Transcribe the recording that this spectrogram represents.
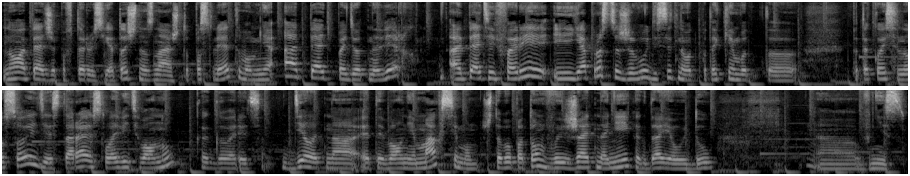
Но, опять же, повторюсь, я точно знаю, что после этого мне опять пойдет наверх, опять эйфория, и я просто живу действительно вот по таким вот э, по такой синусоиде стараюсь ловить волну, как говорится, делать на этой волне максимум, чтобы потом выезжать на ней, когда я уйду э, вниз.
